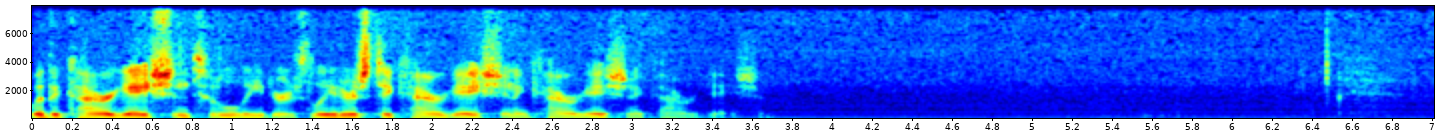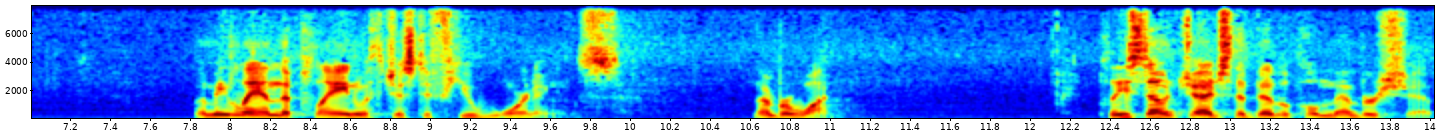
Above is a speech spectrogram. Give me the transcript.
with the congregation to the leaders, leaders to congregation, and congregation to congregation. Let me land the plane with just a few warnings. Number one, please don't judge the biblical membership,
